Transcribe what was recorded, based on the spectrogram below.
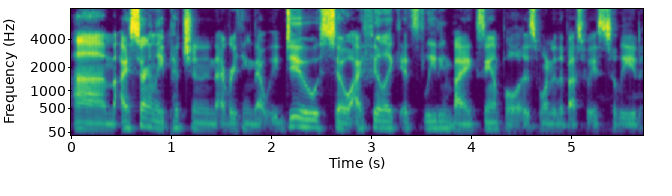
Um, I certainly pitch in in everything that we do. So I feel like it's leading by example is one of the best ways to lead.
